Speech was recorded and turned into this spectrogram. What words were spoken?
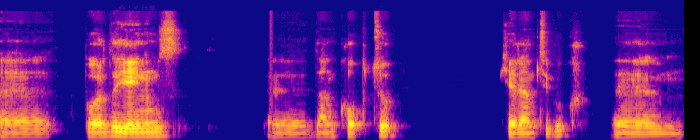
ee, bu arada yayınımızdan koptu Kerem Tibuk. Ee,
